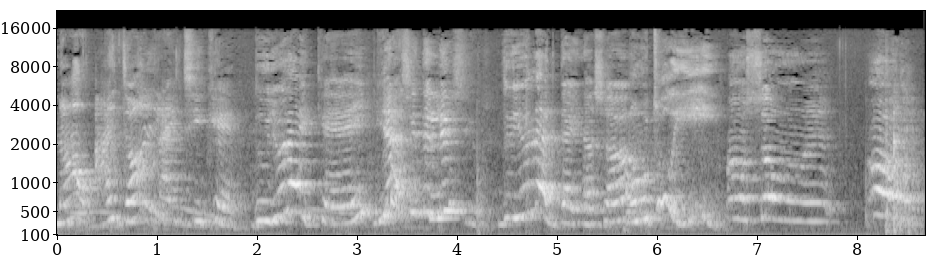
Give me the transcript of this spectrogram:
No, I don't like chicken. Do you like cake? Yes, it's delicious. Do you like dinosaurs? No, to eat. Oh, so. uh, Oh.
